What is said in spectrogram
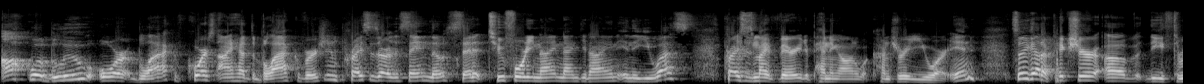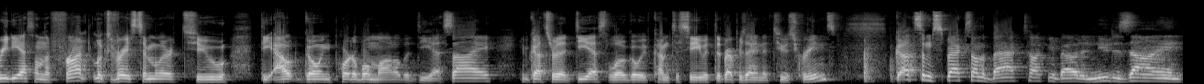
aqua blue or black. Of course, I have the black version. Prices are the same though, set at $249.99 in the US. Prices might vary depending on what country you are in. So you got a picture of the 3DS on the front. Looks very similar to the outgoing portable model, the DSi. You've got sort of that DS logo we've come to see with the representing the two screens. Got some specs on the back talking about a new design,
